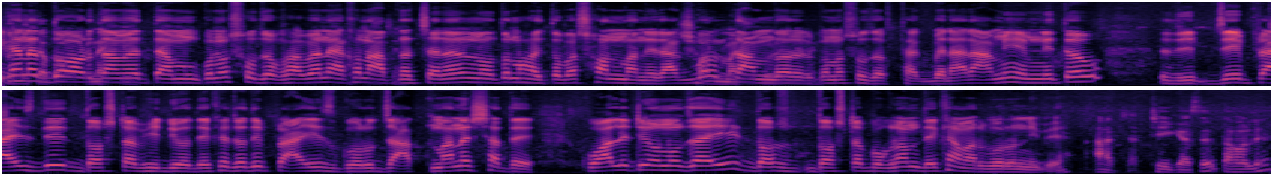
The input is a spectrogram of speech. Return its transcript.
এখানে নিতে দর পারবেন দামের তেমন কোনো সুযোগ হবে না। এখন আপনার চ্যানেল নতুন হয়তো বা সম্মানই রাখব দাম দরের কোনো সুযোগ থাকবে না। আর আমি এমনিতেও যে- প্রাইস দিই দশটা ভিডিও দেখে যদি প্রাইস গরু জাতমানের সাথে কোয়ালিটি অনুযায়ী দশ দশটা প্রোগ্রাম দেখে আমার গরু নিবে। আচ্ছা ঠিক আছে। তাহলে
